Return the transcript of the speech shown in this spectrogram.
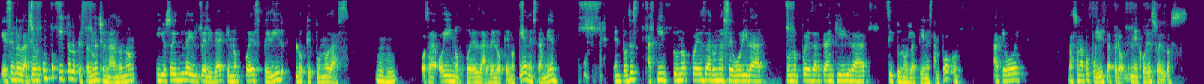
es en relación un poquito a lo que estás mencionando, ¿no? Y yo soy de, la idea de que no puedes pedir lo que tú no das. O sea, hoy no puedes dar de lo que no tienes también. Entonces, aquí tú no puedes dar una seguridad, tú no puedes dar tranquilidad si tú no la tienes tampoco. ¿A qué voy? Va a sonar populista, pero mejores sueldos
